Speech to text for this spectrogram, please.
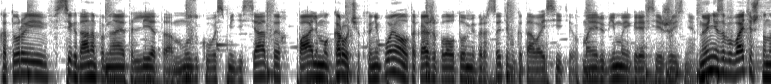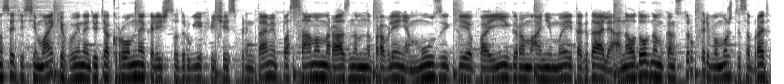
который всегда напоминает лето. Музыку 80 80-х, Пальму. Короче, кто не понял, такая же была у Томми Версети в GTA Vice City, в моей любимой игре всей жизни. Ну и не забывайте, что на сайте Симайки вы найдете огромное количество других вещей с принтами по самым разным направлениям. Музыки, по играм, аниме и так далее. А на удобном конструкторе вы можете собрать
